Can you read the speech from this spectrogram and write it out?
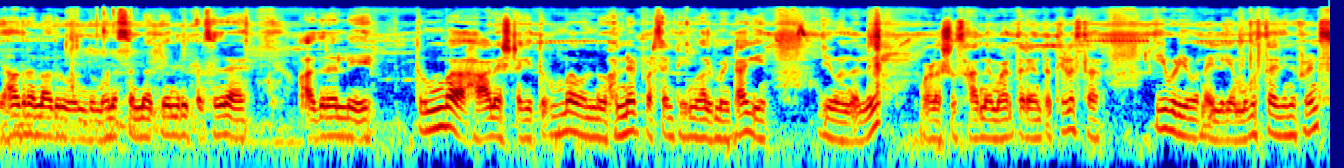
ಯಾವುದ್ರಲ್ಲಾದರೂ ಒಂದು ಮನಸ್ಸನ್ನು ಕೇಂದ್ರೀಕರಿಸಿದ್ರೆ, ಅದರಲ್ಲಿ ತುಂಬ ಹಾನೆಸ್ಟಾಗಿ ತುಂಬ ಒಂದು ಹಂಡ್ರೆಡ್ ಪರ್ಸೆಂಟ್ ಇನ್ವಾಲ್ವ್ಮೆಂಟ್ ಆಗಿ ಜೀವನದಲ್ಲಿ ಭಾಳಷ್ಟು ಸಾಧನೆ ಮಾಡ್ತಾರೆ ಅಂತ ತಿಳಿಸ್ತಾ ಈ ವಿಡಿಯೋವನ್ನು ಇಲ್ಲಿಗೆ ಮುಗಿಸ್ತಾ ಇದ್ದೀನಿ ಫ್ರೆಂಡ್ಸ್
